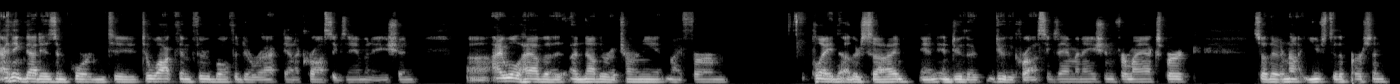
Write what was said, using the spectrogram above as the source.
I think that is important to to walk them through both a direct and a cross examination. Uh, I will have a, another attorney at my firm play the other side and, and do the do the cross examination for my expert, so they're not used to the person.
